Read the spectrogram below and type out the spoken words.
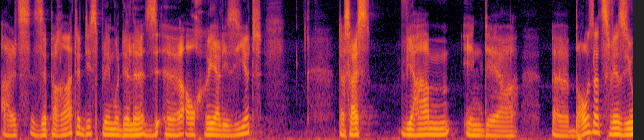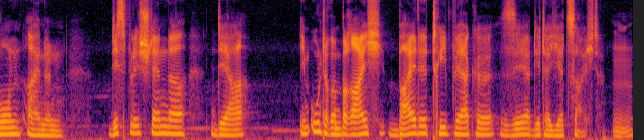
als separate Displaymodelle äh, auch realisiert. Das heißt, wir haben in der äh, Bausatzversion einen Displayständer, der im unteren Bereich beide Triebwerke sehr detailliert zeigt. Mhm.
